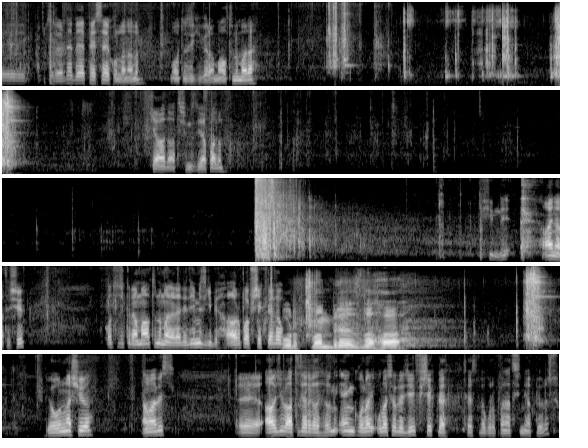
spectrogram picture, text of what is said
bu sefer de BPS kullanalım. 32 gram 6 numara. Kağıda atışımızı yapalım. Şimdi aynı atışı 30 gram 6 numarayla dediğimiz gibi Avrupa fişeklerde yoğunlaşıyor. Ama biz e, avcı ve atıcı arkadaşların en kolay ulaşabileceği fişekle test ve grupman atışını yapıyoruz.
